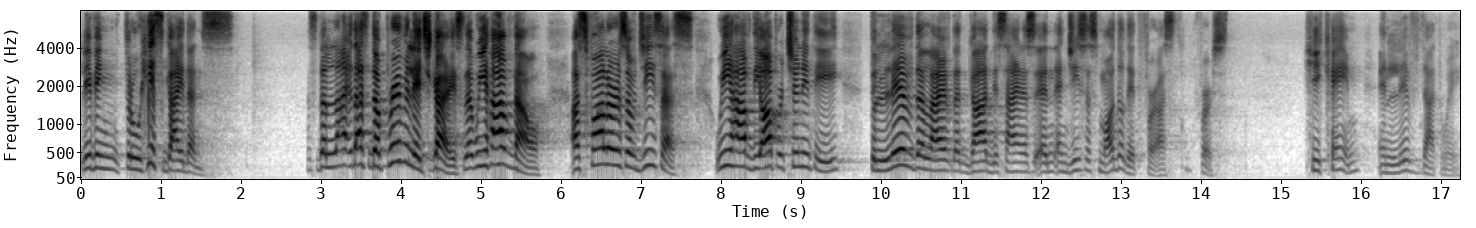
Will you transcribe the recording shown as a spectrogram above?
living through His guidance. That's the, li- that's the privilege, guys, that we have now. As followers of Jesus, we have the opportunity to live the life that God designed us, and, and Jesus modeled it for us first. He came and lived that way.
